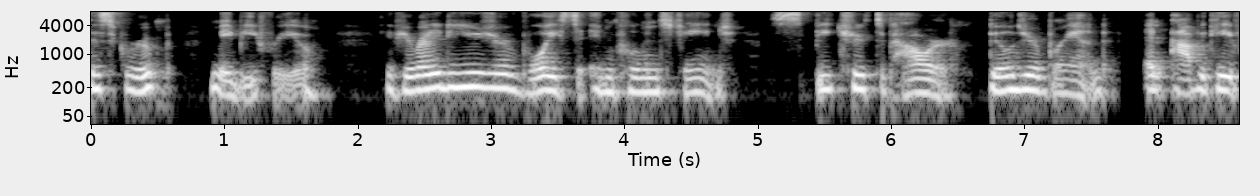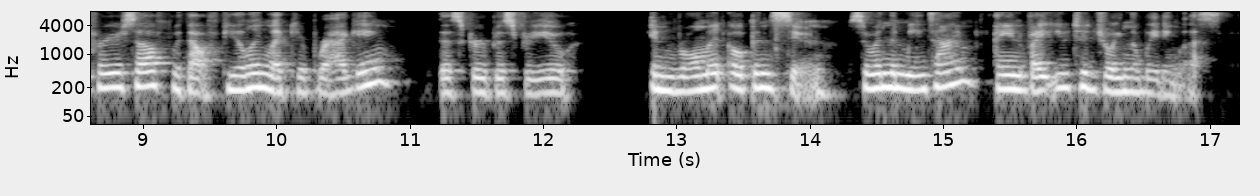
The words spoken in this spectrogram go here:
this group may be for you. If you're ready to use your voice to influence change, speak truth to power, build your brand, and advocate for yourself without feeling like you're bragging, this group is for you. Enrollment opens soon. So, in the meantime, I invite you to join the waiting list.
